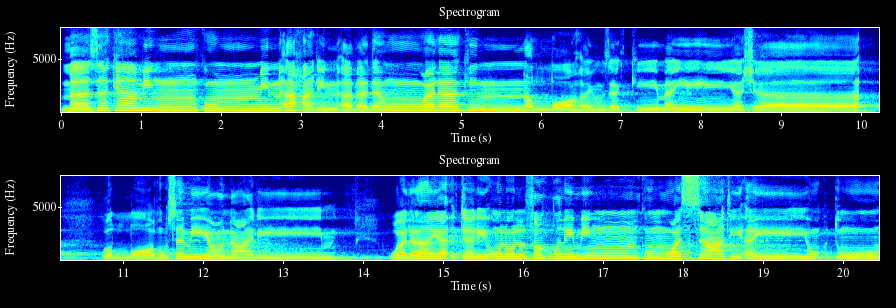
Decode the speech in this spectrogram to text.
ما زكى منكم من أحد أبدا ولكن الله يزكي من يشاء والله سميع عليم. ولا يأت لأولو الفضل منكم والسعة أن يؤتوا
